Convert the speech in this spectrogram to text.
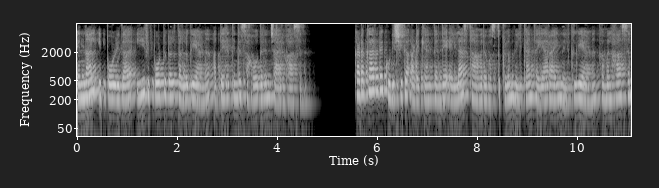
എന്നാൽ ഇപ്പോഴിതാ ഈ റിപ്പോർട്ടുകൾ തള്ളുകയാണ് അദ്ദേഹത്തിന്റെ സഹോദരൻ ചാരുഹാസൻ. കടക്കാരുടെ കുടിശ്ശിക അടയ്ക്കാൻ തന്റെ എല്ലാ സ്ഥാവര വസ്തുക്കളും വിൽക്കാൻ തയ്യാറായി നിൽക്കുകയാണ് കമൽഹാസൻ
